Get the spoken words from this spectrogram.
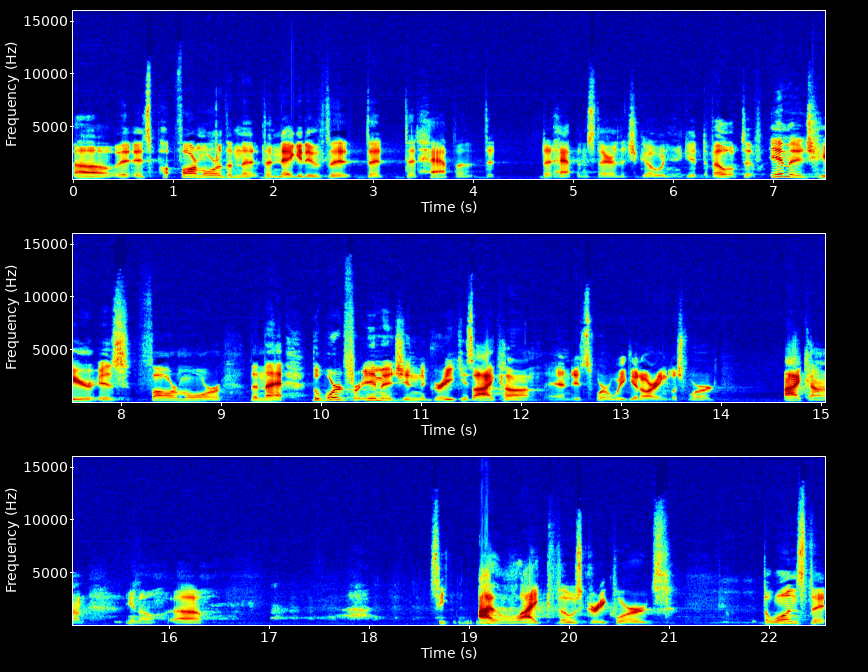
uh, it's p- far more than the, the negative that, that, that, happen, that, that happens there that you go and you get developed. Image here is far more than that. The word for image in the Greek is icon, and it's where we get our English word icon. You know, uh, see, I like those Greek words. The ones that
